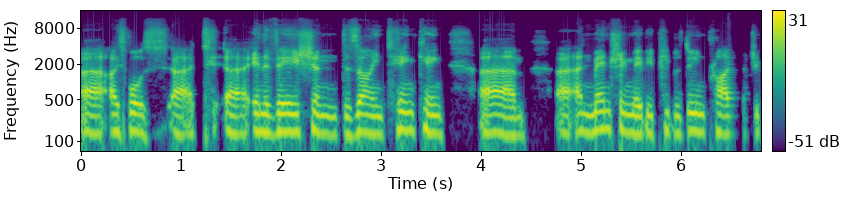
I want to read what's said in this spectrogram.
uh, I suppose, uh, t- uh, innovation, design thinking, um, uh, and mentoring maybe people doing projects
